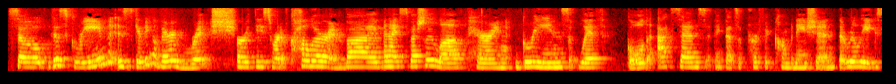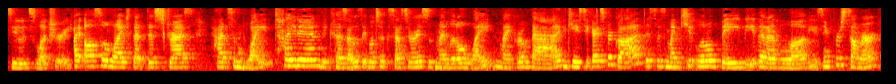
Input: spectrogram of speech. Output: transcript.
So this green is giving a very rich, earthy sort of color and vibe, and I especially love pairing greens with gold accents. I think that's a perfect combination that really exudes luxury. I also liked that this dress had some white tied in because I was able to accessorize with my little white micro bag. In case you guys forgot, this is my cute little baby that I love using for summer.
